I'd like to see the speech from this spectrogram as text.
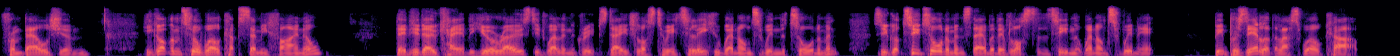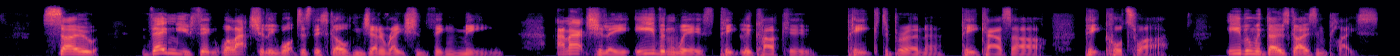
from Belgium. He got them to a World Cup semi final. They did okay at the Euros, did well in the group stage, lost to Italy, who went on to win the tournament. So you've got two tournaments there where they've lost to the team that went on to win it, beat Brazil at the last World Cup. So then you think, well, actually, what does this golden generation thing mean? And actually, even with peak Lukaku, peak De Bruyne, peak Hazard, peak Courtois, even with those guys in place,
